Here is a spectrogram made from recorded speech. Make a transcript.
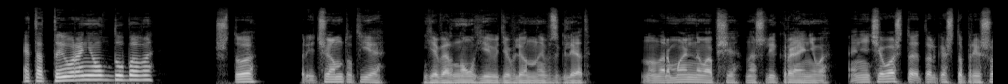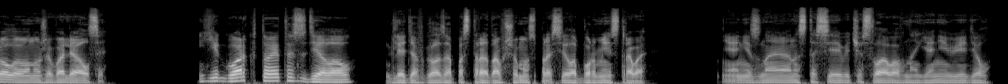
— «это ты уронил Дубова?» «Что? При чем тут я?» Я вернул ей удивленный взгляд. «Ну нормально вообще, нашли крайнего. А ничего, что я только что пришел, и он уже валялся». «Егор, кто это сделал?» Глядя в глаза пострадавшему, спросила Бурмистрова. «Я не знаю, Анастасия Вячеславовна, я не видел».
